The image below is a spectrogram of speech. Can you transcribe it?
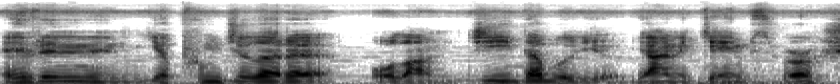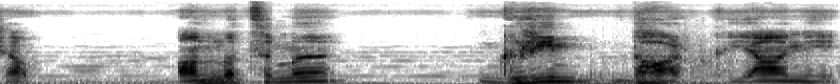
evreninin yapımcıları olan GW yani Games Workshop anlatımı grim dark yani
